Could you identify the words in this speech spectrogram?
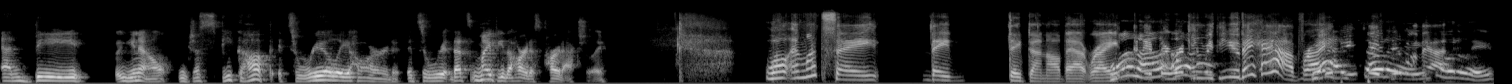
and be you know just speak up it's really hard it's re- that's might be the hardest part actually well, and let's say they they've done all that, right? Uh-huh, they're working uh-huh. with you. They have, right? Yeah, totally, totally.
